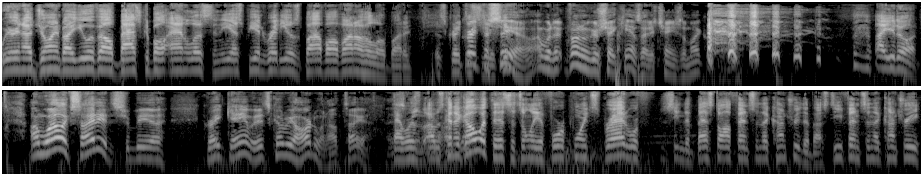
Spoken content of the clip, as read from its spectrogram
We are now joined by U of L basketball analyst and ESPN Radio's Bob Valvano. Hello, buddy. It's great, Great to to see, see you. I would, if I'm going to shake hands, I'd have changed the microphone. How you doing? I'm well excited. It should be a great game, but it's going to be a hard one, I'll tell you. That was I was going to go with this. It's only a four-point spread. We're seeing the best offense in the country, the best defense in the country.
